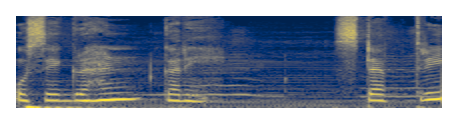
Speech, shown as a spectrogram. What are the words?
उसे ग्रहण करें। Step three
